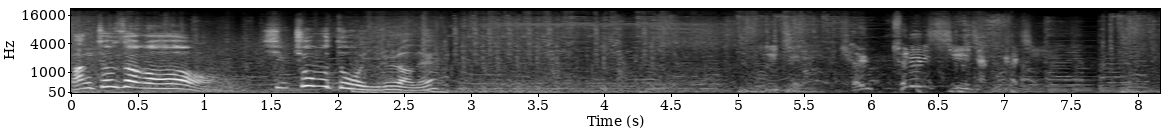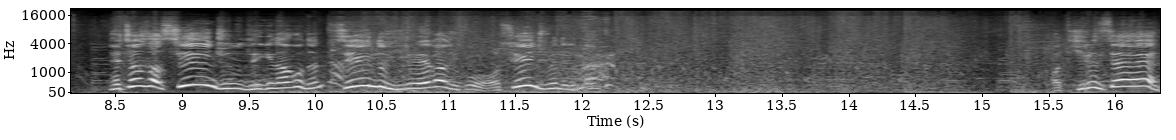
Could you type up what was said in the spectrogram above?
쌍천사가 10초부터 일을 하네 대천사 스웨인 줘도 되긴 하거든? 스웨인도 일을 해가지고 어, 스웨인 주면 되겠다 아 딜은 쎄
